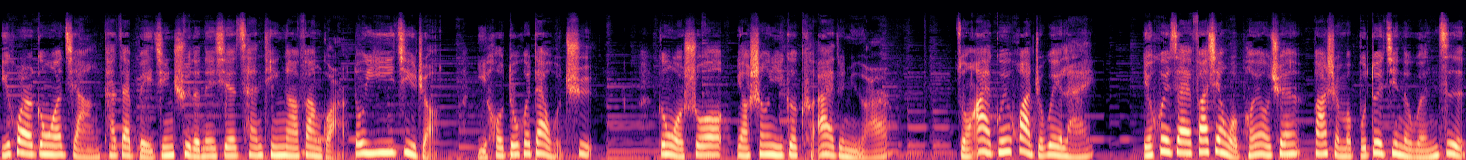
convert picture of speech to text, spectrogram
一会儿跟我讲他在北京去的那些餐厅啊饭馆都一一记着，以后都会带我去。跟我说要生一个可爱的女儿，总爱规划着未来，也会在发现我朋友圈发什么不对劲的文字。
